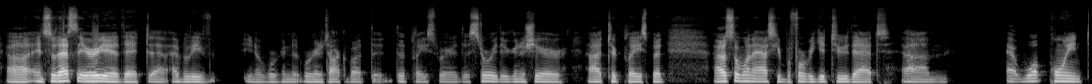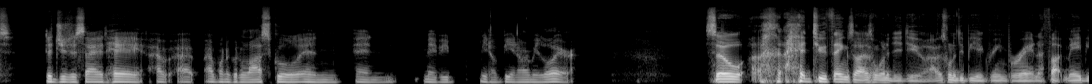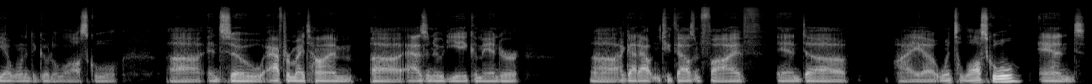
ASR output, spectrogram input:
uh, and so that's the area that uh, I believe you know we're gonna we're gonna talk about the the place where the story they're gonna share uh, took place. But I also want to ask you before we get to that, um, at what point did you decide, hey, I, I, I want to go to law school and and maybe you know be an army lawyer? So uh, I had two things I always wanted to do. I always wanted to be a Green Beret, and I thought maybe I wanted to go to law school. Uh, and so after my time uh, as an ODA commander, uh, I got out in 2005, and uh, I uh, went to law school and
